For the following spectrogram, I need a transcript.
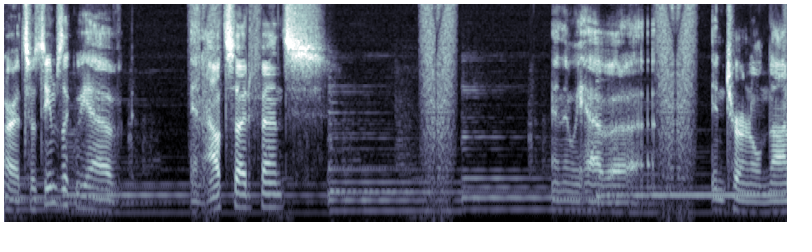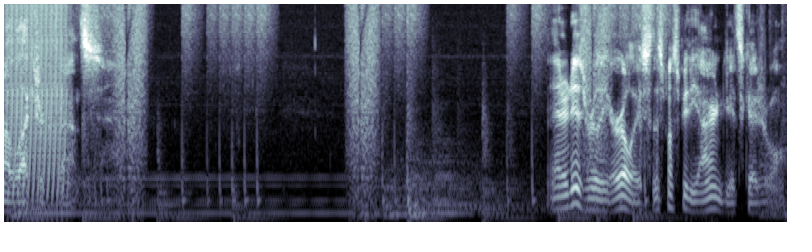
Alright, so it seems like we have an outside fence, and then we have a internal non-electric fence. And it is really early, so this must be the Iron Gate schedule.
